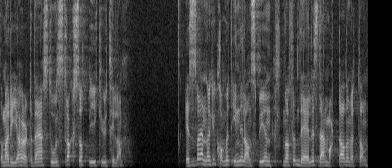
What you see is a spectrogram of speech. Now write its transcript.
Da Maria hørte det, sto hun straks opp og gikk ut til ham. Jesus var ennå ikke kommet inn i landsbyen, men var fremdeles der Martha hadde møtt ham.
